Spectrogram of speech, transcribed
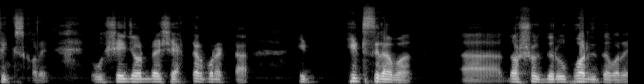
ফিক্স করে। এবং সেই জন্ডায় সে একটার পর একটা হিট হিট সিনেমা দর্শকদের উপহার দিতে পারে।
